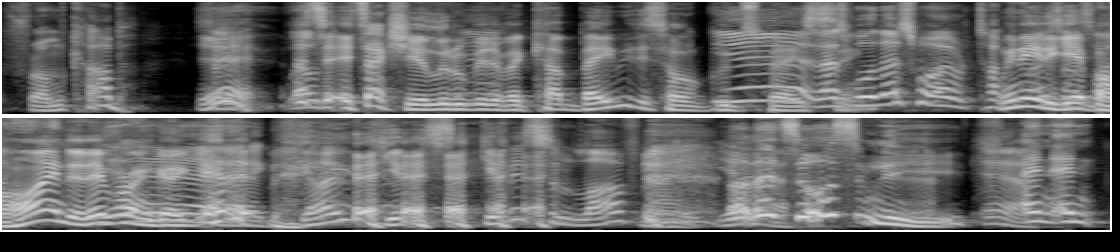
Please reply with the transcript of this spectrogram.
from Cub. So, yeah, well, That's- it's actually a little bit of a Cub baby, this whole good yeah, space. that's thing. well, that's why We need to get was like, behind it. Everyone go get it. Go give it, give it some love, mate. Yeah. Oh, that's awesome to you. Yeah. And and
